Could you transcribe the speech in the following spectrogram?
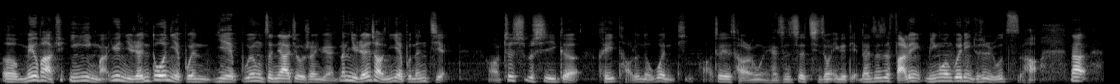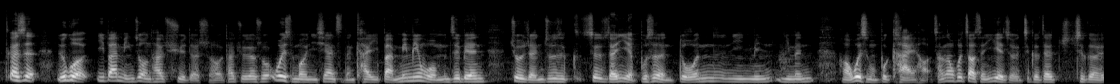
呃没有办法去因应嘛，因为你人多你也不用也不用增加救生员，那你人少你也不能减。哦，这是不是一个可以讨论的问题？啊，这些讨论问题还是这其中一个点，但这是法律明文规定就是如此哈。那但是如果一般民众他去的时候，他觉得说，为什么你现在只能开一半？明明我们这边就人就是就人也不是很多，你们你们啊为什么不开？哈，常常会造成业者这个在这个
